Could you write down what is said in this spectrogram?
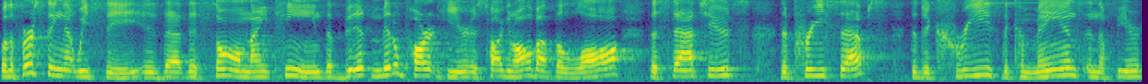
Well, the first thing that we see is that this Psalm 19, the bit, middle part here, is talking all about the law, the statutes, the precepts, the decrees, the commands, and the fear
